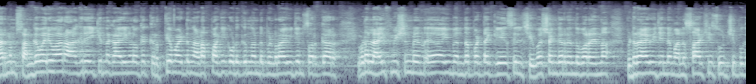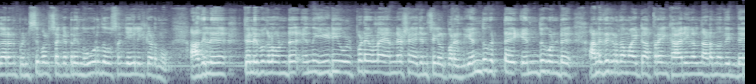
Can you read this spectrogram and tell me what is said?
കാരണം സംഘപരിവാർ ആഗ്രഹിക്കുന്ന കാര്യങ്ങളൊക്കെ കൃത്യമായിട്ട് നടപ്പാക്കി കൊടുക്കുന്നുണ്ട് പിണറായി വിജയൻ സർക്കാർ ഇവിടെ ലൈഫ് മിഷൻ ആയി ബന്ധപ്പെട്ട കേസിൽ ശിവശങ്കർ എന്ന് പറയുന്ന പിണറായി വിജയന്റെ മനസാക്ഷി സൂക്ഷിപ്പുകാരൻ പ്രിൻസിപ്പൽ സെക്രട്ടറി നൂറ് ദിവസം ജയിലിൽ കിടന്നു. അതിൽ തെളിവുകളുണ്ട് എന്ന് ഇ ഡി ഉൾപ്പെടെയുള്ള അന്വേഷണ ഏജൻസികൾ പറയുന്നു. എന്തുകൊണ്ട് എന്തുകൊണ്ട് അനധികൃതമായിട്ട് അത്രയും കാര്യങ്ങൾ നടന്നതിന്റെ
